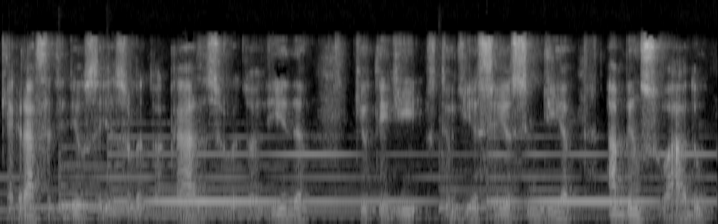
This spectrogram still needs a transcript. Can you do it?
Que a graça de Deus seja sobre a tua casa, sobre a tua vida. Que o teu dia, o teu dia seja assim, um dia abençoado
